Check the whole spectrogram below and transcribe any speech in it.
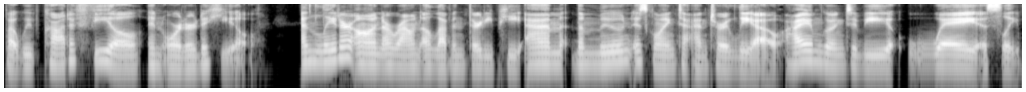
But we've got to feel in order to heal. And later on around 11:30 p.m., the moon is going to enter Leo. I am going to be way asleep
